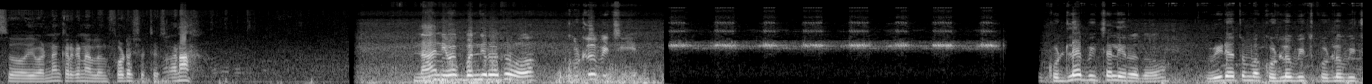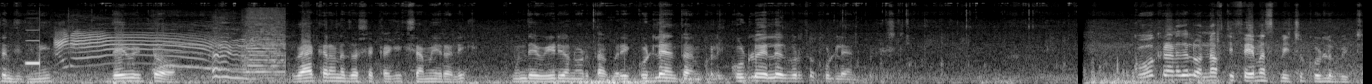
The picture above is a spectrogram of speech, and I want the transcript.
ಸೊ ಈ ಅಣ್ಣ ಕರ್ಕೊಂಡು ಅಲ್ಲೊಂದು ಫೋಟೋ ಶೂಟ್ ತೆಗ್ಸು. ಅಣ್ಣ. ನಾನು ಇವಾಗ ಬಂದಿರೋದು ಕುಡ್ಲು ಬೀಚ್ಗೆ. ಕುಡ್ಲೆ ಬೀಚಲ್ಲಿ ಇರೋದು ವಿಡಿಯೋ ತುಂಬ ಕುಡ್ಲು ಬೀಚ್ ಕುಡ್ಲು ಬೀಚ್ ಅಂತಿದ್ದೀನಿ ದಯವಿಟ್ಟು ವ್ಯಾಕರಣ ದೋಷಕ್ಕಾಗಿ ಕ್ಷಮೆ ಇರಲಿ. ಮುಂದೆ ವಿಡಿಯೋ ನೋಡ್ತಾ ಬರೀ ಕುಡ್ಲೆ ಅಂತ ಅನ್ಕೊಳ್ಳಿ. ಕುಡ್ಲು ಎಲ್ಲೆಲ್ಲಿ ಬರುತ್ತೋ ಕುಡ್ಲೆ ಅನ್ಕೊಳ್ಳಿ ಅಷ್ಟೇ. ಗೋಕರ್ಣದಲ್ಲಿ one of the famous beach Kudlu beach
